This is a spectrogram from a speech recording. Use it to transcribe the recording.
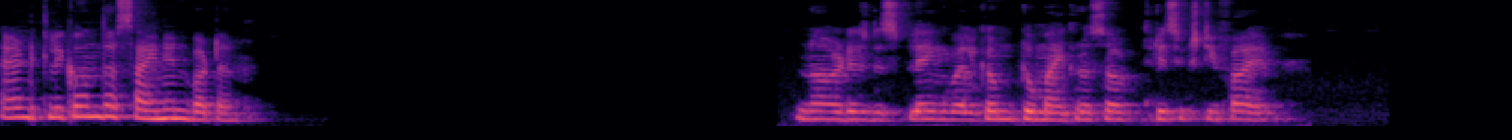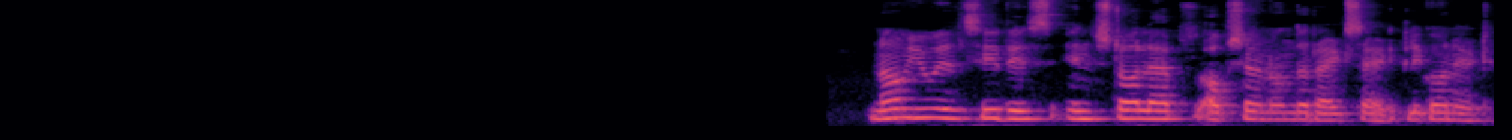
And click on the sign in button Now it is displaying welcome to Microsoft 365. Now you will see this install apps option on the right side. Click on it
